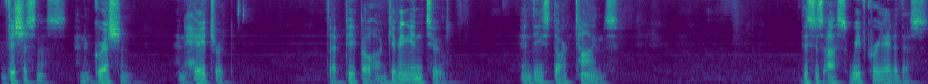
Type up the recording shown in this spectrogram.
viciousness and aggression and hatred that people are giving into in these dark times. This is us. We've created this.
